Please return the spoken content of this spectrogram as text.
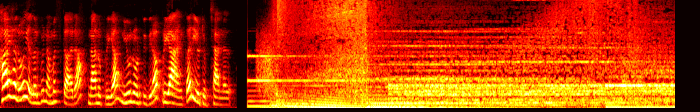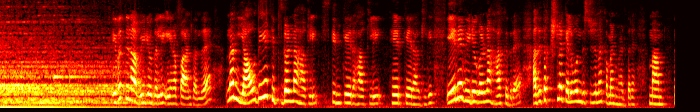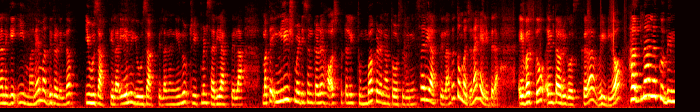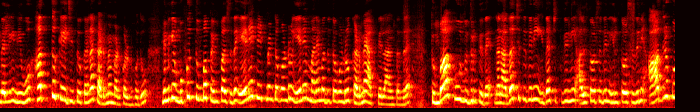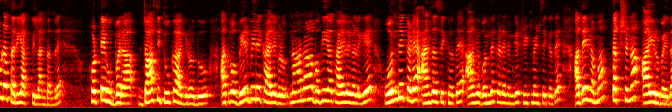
Hi hello ಎಲ್ಲರಿಗೂ ನಮಸ್ಕಾರ. ನಾನು ಪ್ರಿಯಾ. ನೀವು ನೋಡ್ತಿದ್ದೀರಾ ಪ್ರಿಯಾ ಆಂಕರ್ ಯೂಟ್ಯೂಬ್ ಚಾನೆಲ್ ಇವತ್ತಿನ ವಿಡಿಯೋದಲ್ಲಿ ಏನಪ್ಪಾ ಅಂತಂದ್ರೆ ನಾನು ಯಾವುದೇ ಟಿಪ್ಸ್ಗಳನ್ನ ಹಾಕಲಿ ಸ್ಕಿನ್ ಕೇರ್ ಹಾಕಲಿ ಹೇರ್ ಕೇರ್ ಆಗಲಿ ಏನೇ ವಿಡಿಯೋಗಳನ್ನ ಹಾಕಿದ್ರೆ ಅದೇ ತಕ್ಷಣ ಕೆಲವೊಂದಿಷ್ಟು ಜನ ಕಮೆಂಟ್ ಮಾಡ್ತಾರೆ ಮ್ಯಾಮ್ ನನಗೆ ಈ ಮನೆ ಮದ್ದುಗಳಿಂದ ಯೂಸ್ ಆಗ್ತಿಲ್ಲ, ಏನು ಯೂಸ್ ಆಗ್ತಿಲ್ಲ ನನಗೇನು ಟ್ರೀಟ್ಮೆಂಟ್ ಸರಿ ಆಗ್ತಿಲ್ಲ. ಮತ್ತು ಇಂಗ್ಲೀಷ್ ಮೆಡಿಸಿನ್ ಕಡೆ ಹಾಸ್ಪಿಟಲಿಗೆ ತುಂಬ ಕಡೆ ನಾನು ತೋರಿಸಿದ್ದೀನಿ ಸರಿ ಆಗ್ತಿಲ್ಲ ಅಂತ ತುಂಬ ಜನ ಹೇಳಿದ್ದೀರಾ? ಇವತ್ತು ಇಂಥವ್ರಿಗೋಸ್ಕರ ವಿಡಿಯೋ ಹದಿನಾಲ್ಕು ದಿನದಲ್ಲಿ ನೀವು ಹತ್ತು ಕೆ ಜಿ ತೂಕನ ಕಡಿಮೆ ಮಾಡ್ಕೊಳ್ಬಹುದು. ನಿಮಗೆ ಮುಖದ ತುಂಬ ಪಿಂಪಲ್ಸ್ ಇದೆ, ಏನೇ ಟ್ರೀಟ್ಮೆಂಟ್ ತಗೊಂಡ್ರು, ಏನೇ ಮನೆ ಮದ್ದು ತಗೊಂಡ್ರು ಕಡಿಮೆ ಆಗ್ತಿಲ್ಲ ಅಂತಂದ್ರೆ ತುಂಬಾ ಕೂದಲು ಉದುರ್ತಿದೆ. ನಾನು ಅದ ಚಿತ್ತಿದ್ದೀನಿ ಇದ ಚಿತ್ತಿದ್ದೀನಿ ಅಲ್ಲಿ ತೋರಿಸಿದ್ದೀನಿ, ಇಲ್ಲಿ ತೋರಿಸಿದ್ದೀನಿ, ಆದ್ರೂ ಕೂಡ ಸರಿ ಆಗ್ತಿಲ್ಲ ಅಂತಂದ್ರೆ ಹೊಟ್ಟೆ ಉಬ್ಬರ ಜಾಸ್ತಿ ತೂಕ ಆಗಿರೋದು, ಅಥವಾ ಬೇರೆ ಬೇರೆ ಕಾಯಿಲೆಗಳು, ನಾನಾ ಬಗೆಯ ಕಾಯಿಲೆಗಳಿಗೆ ಒಂದೇ ಕಡೆ ಆನ್ಸರ್ ಸಿಕ್ಕತ್ತೆ, ಹಾಗೆ ಒಂದೇ ಕಡೆ ನಿಮಗೆ ಟ್ರೀಟ್ಮೆಂಟ್ ಸಿಕ್ಕತ್ತೆ. ಅದೇ ನಮ್ಮ ತಕ್ಷಣ ಆಯುರ್ವೇದ.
